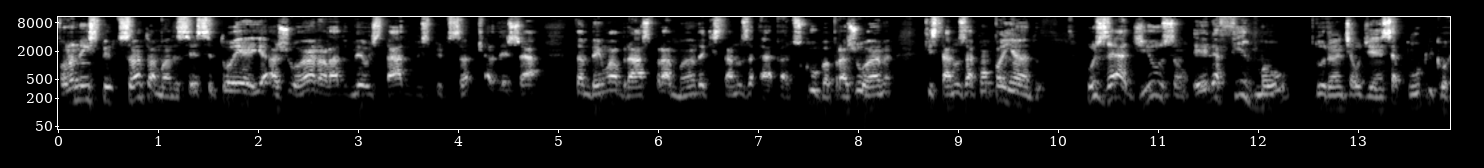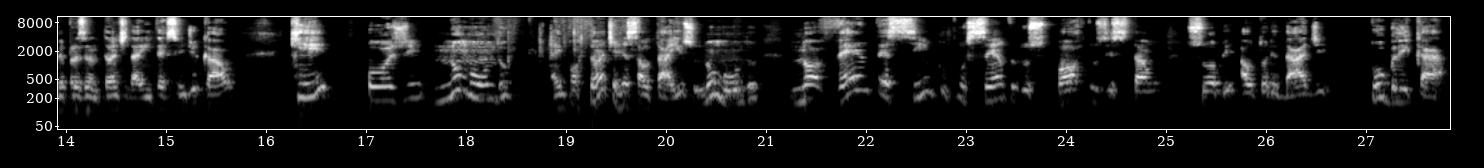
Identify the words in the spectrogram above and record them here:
Falando em Espírito Santo, Amanda, você citou aí a Joana, lá do meu estado do Espírito Santo. Quero deixar também um abraço para Amanda, que está nos. Ah, desculpa, para Joana, que está nos acompanhando. O José Adilson, ele afirmou, durante a audiência pública, o representante da Intersindical, que hoje, no mundo, é importante ressaltar isso, no mundo, 95% dos portos estão sob autoridade pública.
